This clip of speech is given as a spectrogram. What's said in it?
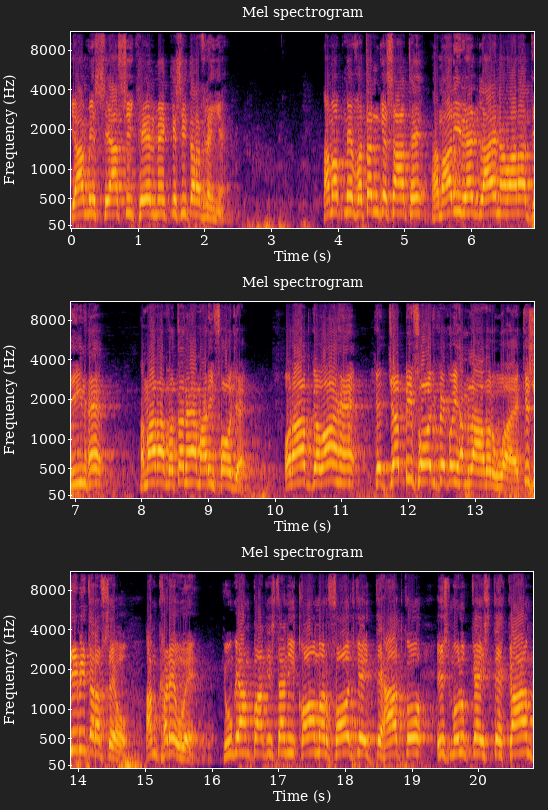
कि हम इस सियासी खेल में किसी तरफ़ नहीं है। हम अपने वतन के साथ हैं। हमारी रेड लाइन हमारा दीन है। हमारा वतन है, हमारी फौज है। और आप गवाह हैं कि जब भी फौज पे कोई हमला आवर हुआ है, किसी भी तरफ़ से हो, हम खड़े हुए क्योंकि हम पाकिस्तानी कौम और फौज के इत्तेहाद को, इस मुल्क के इस्तेकाम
